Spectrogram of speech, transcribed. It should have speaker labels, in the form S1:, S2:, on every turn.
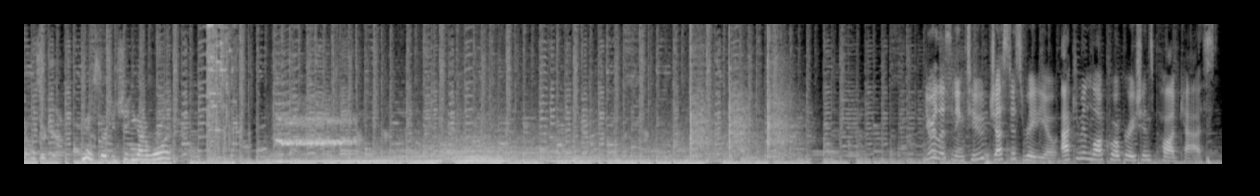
S1: 21, thank you.
S2: You mind if we search your house?
S3: You ain't searching shit. You got a warrant?
S4: You're listening to Justice Radio, Acumen Law Corporation's podcast.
